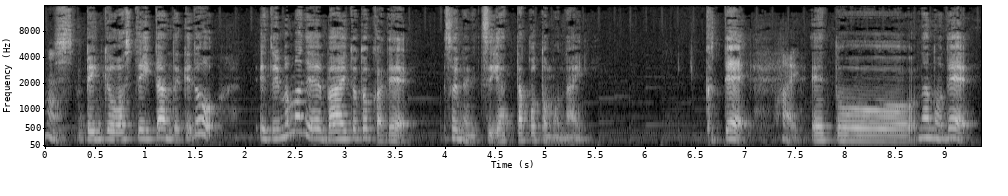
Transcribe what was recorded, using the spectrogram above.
うん。勉強はしていたんだけど、えっと、今までバイトとかでそういうのについやったこともないくて、はい。えっと、なので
